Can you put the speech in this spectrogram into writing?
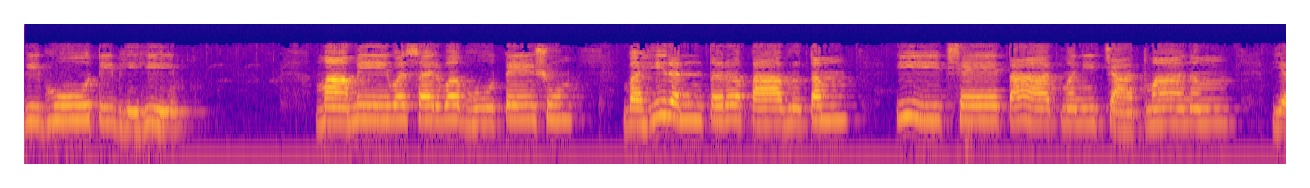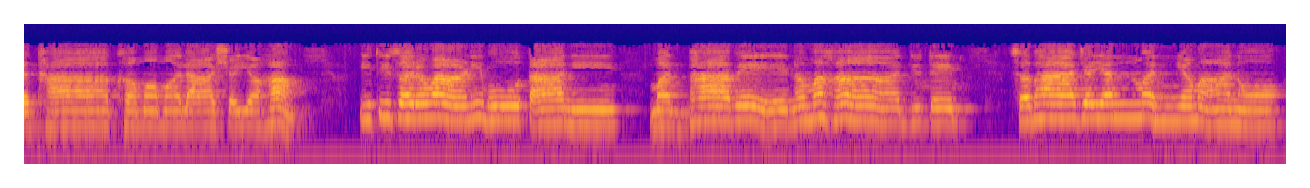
विभूतिभिः मामेव सर्वभूतेषु बहिरन्तरपावृतम् ईक्षेतात्मनि चात्मानम् यथाखममलाशयः इति सर्वाणि भूतानि मद्भावेन महाद्युते सभाजयन्मन्यमानो।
